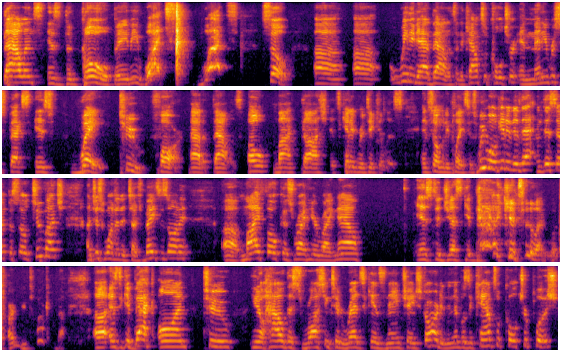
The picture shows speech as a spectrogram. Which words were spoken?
Balance is the goal, baby. What? What? So, uh, uh, we need to have balance. And the council culture, in many respects, is way too far out of balance. Oh my gosh, it's getting ridiculous in so many places. We won't get into that in this episode too much. I just wanted to touch bases on it. Uh, my focus right here, right now, is to just get back into like, what are you talking about? Uh, is to get back on to you know how this Washington Redskins name change started, and it was a cancel culture push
